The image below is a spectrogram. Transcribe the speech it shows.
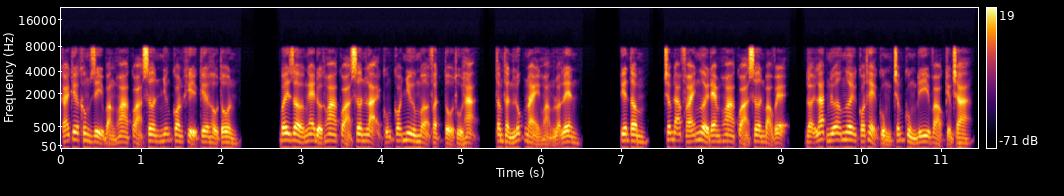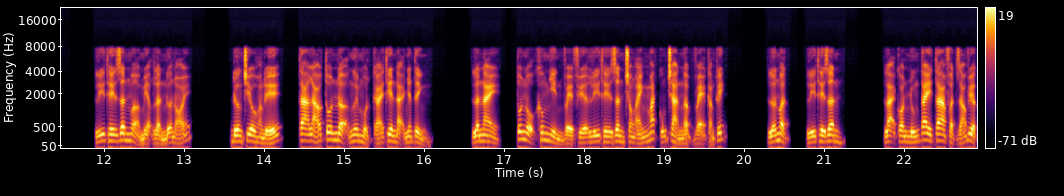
Cái kia không gì bằng hoa quả sơn những con khỉ kia hầu tôn. Bây giờ nghe được hoa quả sơn lại cũng có như mở phật tổ thủ hạ, tâm thần lúc này hoảng loạn lên. Yên tâm trẫm đã phái người đem hoa quả sơn bảo vệ, đợi lát nữa ngươi có thể cùng trẫm cùng đi vào kiểm tra. Lý thế dân mở miệng lần nữa nói, đường triều hoàng đế, ta lão tôn nợ ngươi một cái thiên đại nhân tình. Lần này tôn nộ không nhìn về phía lý thế dân trong ánh mắt cũng tràn ngập vẻ cảm kích. Lớn mật, lý thế dân, lại còn nhúng tay ta phật giáo việc,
